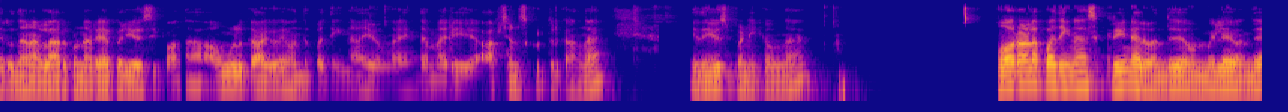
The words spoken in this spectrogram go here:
இருந்தால் நல்லாயிருக்கும்னு நிறையா பேர் யோசிப்பாங்க. அவங்களுக்காகவே வந்து பார்த்தீங்கன்னா, இவங்க இந்த மாதிரி ஆப்ஷன்ஸ் கொடுத்துருக்காங்க இதை யூஸ் பண்ணிக்கோங்க. ஓவராலாக பார்த்தீங்கன்னா, ஸ்க்ரீனர் வந்து உண்மையிலேயே வந்து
